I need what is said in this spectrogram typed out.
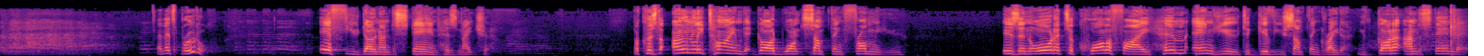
and that's brutal if you don't understand His nature. Because the only time that God wants something from you is in order to qualify Him and you to give you something greater. You've got to understand that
